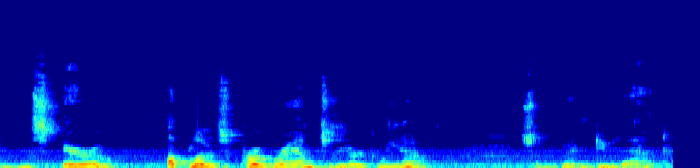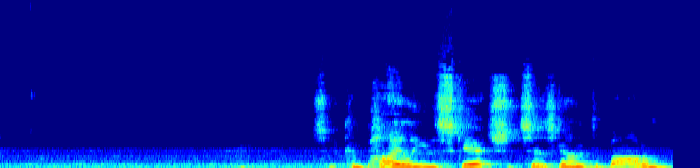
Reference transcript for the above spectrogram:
this arrow uploads a program to the Arduino so I'm going to go ahead and do that so compiling the sketch it says down at the bottom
